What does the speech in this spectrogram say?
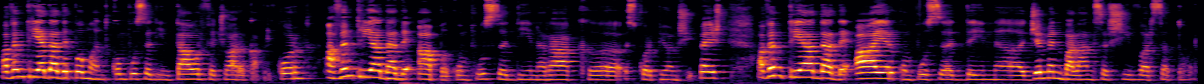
avem triada de pământ compusă din taur, fecioară, capricorn, avem triada de apă compusă din rac, scorpion și pești, avem triada de aer compusă din uh, gemeni, balanță și vărsător.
